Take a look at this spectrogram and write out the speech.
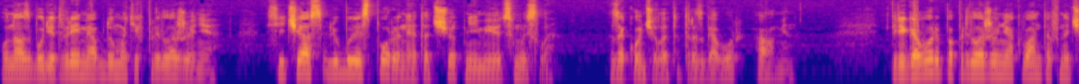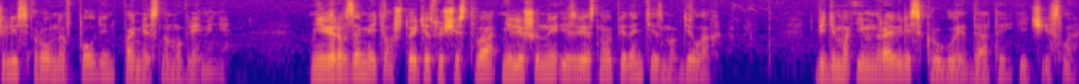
У нас будет время обдумать их предложения. Сейчас любые споры на этот счет не имеют смысла. Закончил этот разговор Алмин. Переговоры по предложению аквантов начались ровно в полдень по местному времени. Неверов заметил, что эти существа не лишены известного педантизма в делах. Видимо, им нравились круглые даты и числа.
